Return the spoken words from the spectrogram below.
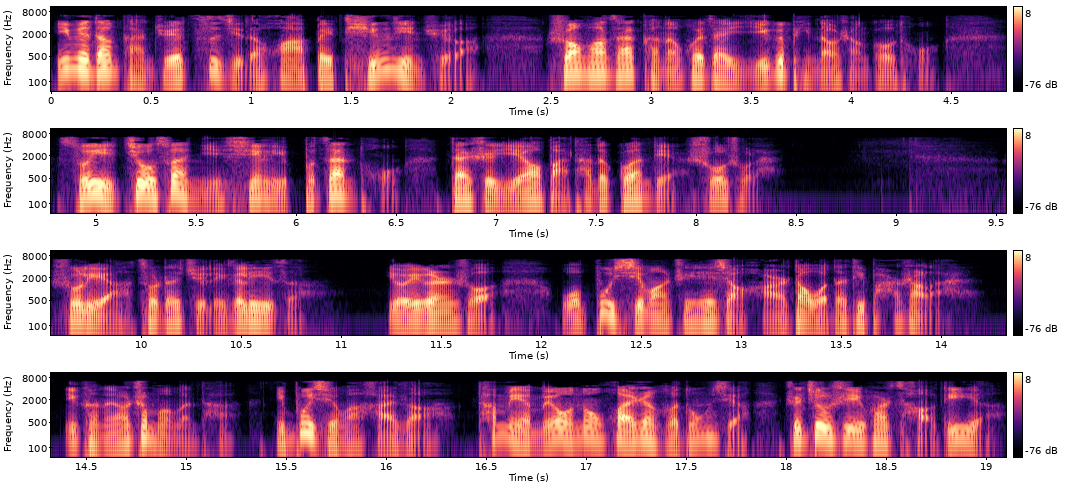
因为当感觉自己的话被听进去了。双方才可能会在一个频道上沟通，所以就算你心里不赞同，但是也要把他的观点说出来。书里啊，作者举了一个例子，有一个人说：“我不希望这些小孩到我的地盘上来。”你可能要这么问他：“你不喜欢孩子啊？他们也没有弄坏任何东西啊，这就是一块草地啊。”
